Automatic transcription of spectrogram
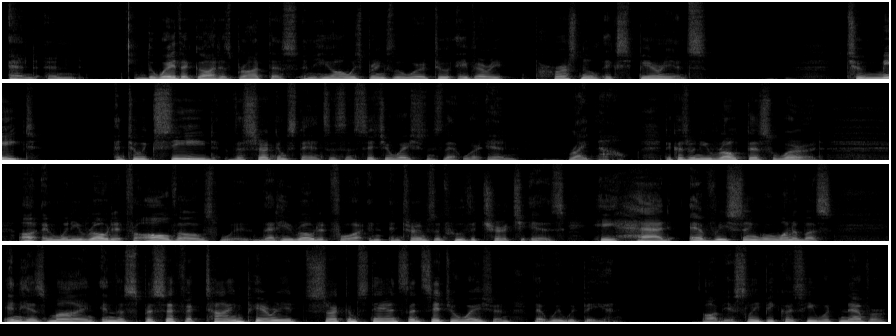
And and the way that God has brought this, and He always brings the word to a very personal experience to meet and to exceed the circumstances and situations that we're in right now. Because when He wrote this word, uh, and when he wrote it for all those that he wrote it for in, in terms of who the church is, he had every single one of us in his mind in the specific time period, circumstance, and situation that we would be in. Obviously, because he would never,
